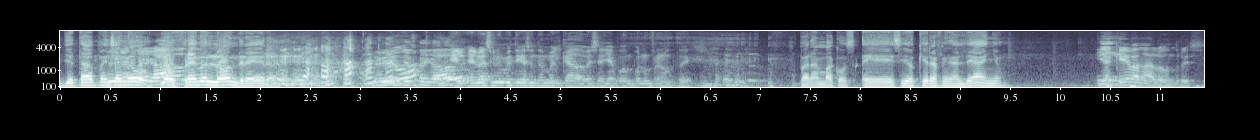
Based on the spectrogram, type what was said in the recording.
Yo estaba pensando, los frenos en Londres era. Él, él va a hacer una investigación de mercado, a ver si ya pueden poner un freno a usted. Para ambas cosas. Eh, si Dios quiere, a final de año. ¿Y a qué van a Londres?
